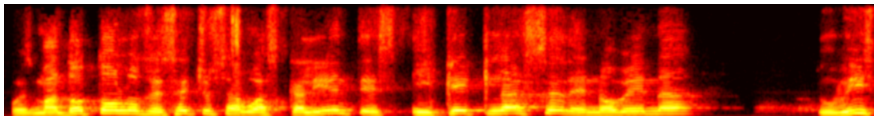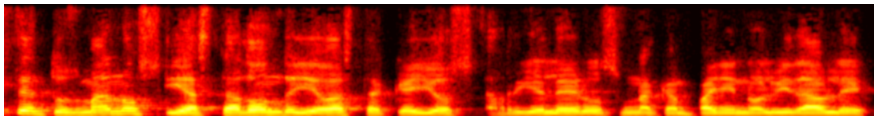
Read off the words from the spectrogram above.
pues mandó todos los desechos a Aguascalientes. ¿Y qué clase de novena tuviste en tus manos y hasta dónde llevaste a aquellos rieleros? Una campaña inolvidable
